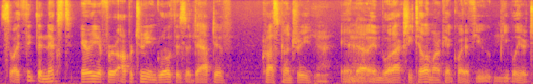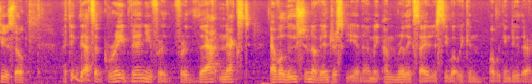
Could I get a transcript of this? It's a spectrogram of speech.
So I think the next area for opportunity and growth is adaptive cross country, Yeah. and Yeah. Uh, and well, actually, Telemark had quite a few people here too. So I think that's a great venue for for that next evolution of interski, and I'm I'm really excited to see what we can what we can do there.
